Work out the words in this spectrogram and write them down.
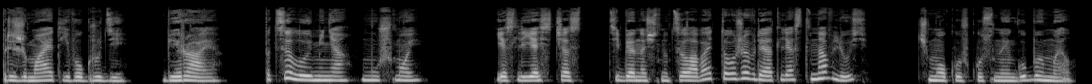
Прижимает его к груди. Бирая. Поцелуй меня, муж мой. Если я сейчас тебя начну целовать, то уже вряд ли остановлюсь. Чмокаю вкусные губы Мэл.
